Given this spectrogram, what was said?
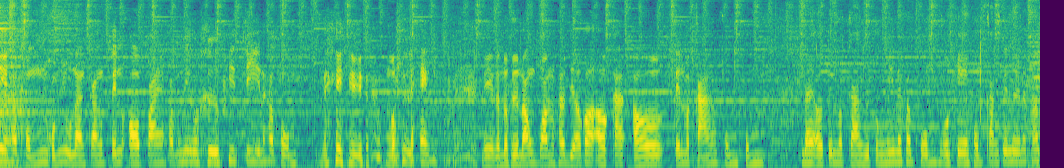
นี่ครับผมผมอยู่ลานกลางเต็นท์ออไปครับนี่ก็คือพี่จีนะครับ ผมนี่หมดแรง นี่ก็คือน้องบอมครับ เดี๋ยวก็เอาเอาเต็นท์มากลางผมผมได้เอาเต็นท์มากลางอยู่ตรงนี้นะครับ ผมโอเค ผมกางเต็นท์เลยนะครับ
